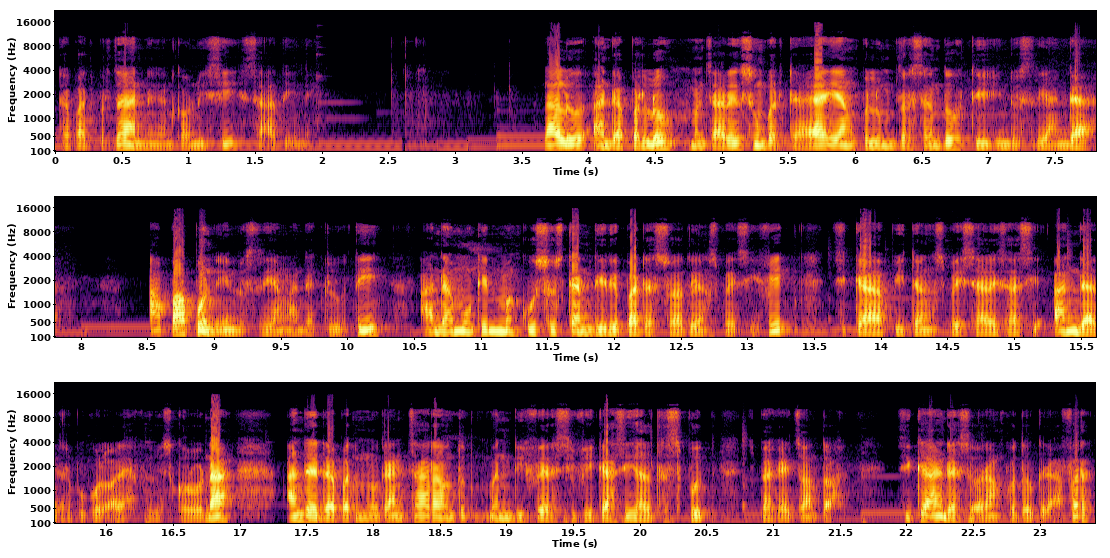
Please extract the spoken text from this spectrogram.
dapat bertahan dengan kondisi saat ini. Lalu, Anda perlu mencari sumber daya yang belum tersentuh di industri Anda. Apa pun industri yang Anda geluti, Anda mungkin mengkhususkan diri pada sesuatu yang spesifik. Jika bidang spesialisasi Anda terpukul oleh virus corona, Anda dapat menemukan cara untuk mendiversifikasi hal tersebut. Sebagai contoh, jika Anda seorang fotografer,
